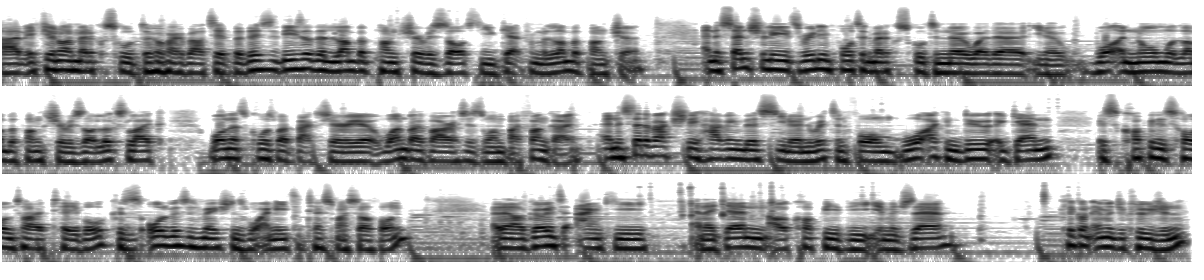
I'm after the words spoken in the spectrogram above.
um, if you're not in medical school, don't worry about it, but this, these are the lumbar puncture results that you get from a lumbar puncture. And essentially it's really important in medical school to know whether, you know, what a normal lumbar puncture result looks like, one that's caused by bacteria, one by viruses, one by fungi. And instead of actually having this, you know, in written form, what I can do again is copy this whole entire table because all of this information is what I need to test myself on. And then I'll go into Anki and again, I'll copy the image there, click on image occlusion,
